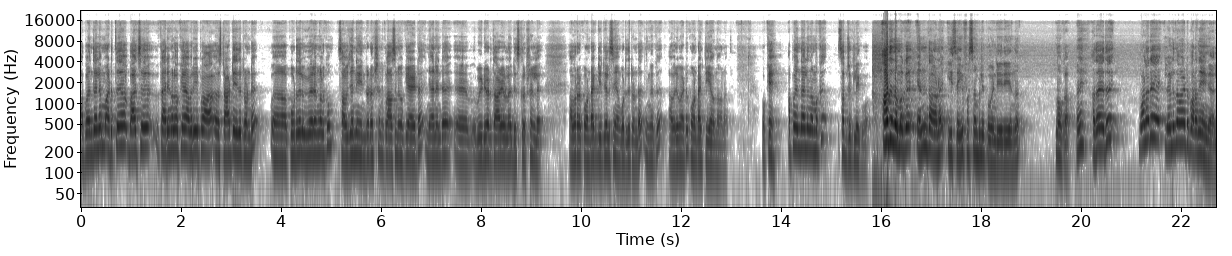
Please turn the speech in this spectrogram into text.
അപ്പോൾ എന്തായാലും അടുത്ത ബാച്ച് കാര്യങ്ങളൊക്കെ അവർ ഇപ്പോൾ സ്റ്റാർട്ട് ചെയ്തിട്ടുണ്ട്. കൂടുതൽ വിവരങ്ങൾക്കും സൗജന്യ ഇൻട്രൊഡക്ഷൻ ക്ലാസ്സിനും ഒക്കെ ആയിട്ട് ഞാൻ എന്റെ വീഡിയോയുടെ താഴെയുള്ള ഡിസ്ക്രിപ്ഷനിൽ അവരുടെ കോൺടാക്ട് ഡീറ്റെയിൽസ് ഞാൻ കൊടുത്തിട്ടുണ്ട്. നിങ്ങൾക്ക് അവരുമായിട്ട് കോൺടാക്ട് ചെയ്യാവുന്നതാണ്. ഓക്കെ അപ്പോൾ എന്തായാലും നമുക്ക് സബ്ജക്റ്റിലേക്ക് പോകാം ആദ്യം നമുക്ക് എന്താണ് ഈ സേഫ് അസംബ്ലി പോയിന്റ് ഏരിയ എന്ന് നോക്കാം. അതായത് വളരെ ലളിതമായിട്ട് പറഞ്ഞു കഴിഞ്ഞാൽ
